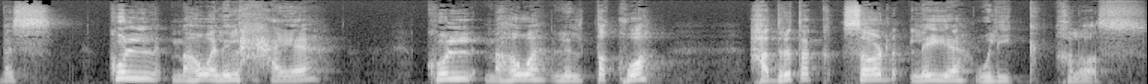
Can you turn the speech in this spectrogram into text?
بس كل ما هو للحياة كل ما هو للتقوى حضرتك صار ليا وليك خلاص.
